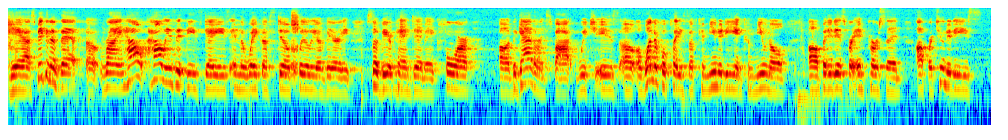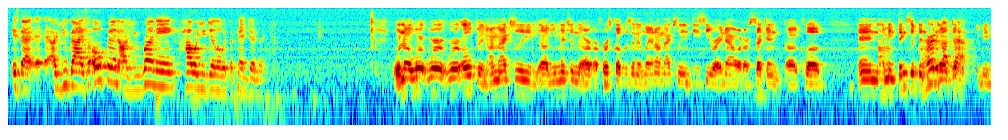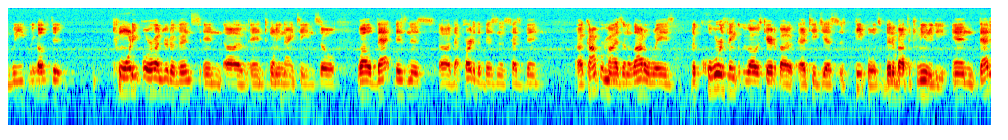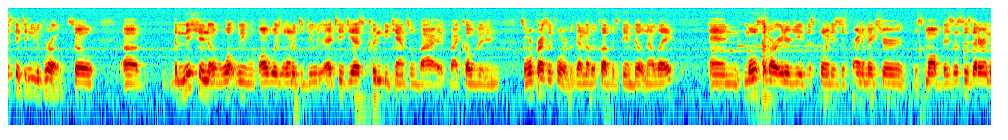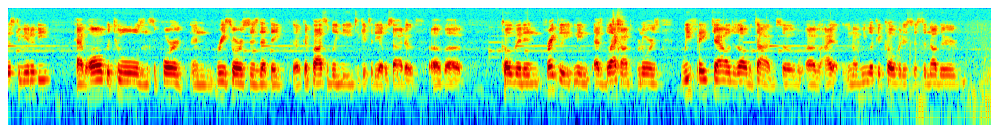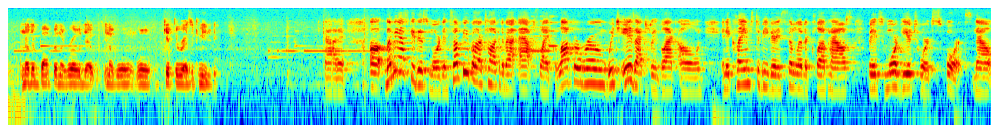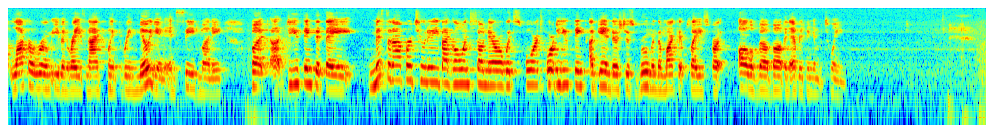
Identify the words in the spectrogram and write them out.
Yeah. Speaking of that, uh, Ryan, how how is it these days in the wake of still clearly a very severe pandemic for uh, the Gathering Spot, which is a, a wonderful place of community and communal, uh, but it is for in-person opportunities. Is that are you guys open? Are you running? How are you dealing with the pandemic? Well, no, we're, we're, we're open. I'm actually, uh, you mentioned our, our first club was in Atlanta. I'm actually in DC right now at our second uh, club. And I mean, things have been I heard uh, about different. that. I mean, we, we hosted 2,400 events in uh, in 2019. So while that business, uh, that part of the business has been uh, compromised in a lot of ways, the core thing that we've always cared about at TGS is people. It's been about the community, and that has continued to grow. So uh, the mission of what we always wanted to do at TGS couldn't be canceled by by COVID, and so we're pressing forward. We've got another club that's being built in LA, and most of our energy at this point is just trying to make sure the small businesses that are in this community have all the tools and support and resources that they uh, could possibly need to get to the other side of of uh, COVID. And frankly, I mean, as Black entrepreneurs, we face challenges all the time. So um, I, you know, we look at COVID as just another another bump in the road that you know we'll we'll get through as a community. Got it. Uh, let me ask you this, Morgan. Some people are talking about apps like Locker Room, which is actually black owned, and it claims to be very similar to Clubhouse, but it's more geared towards sports. Now, Locker Room even raised 9.3 million in seed money, but uh, do you think that they missed an opportunity by going so narrow with sports, or do you think again there's just room in the marketplace for all of the above and everything in between?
